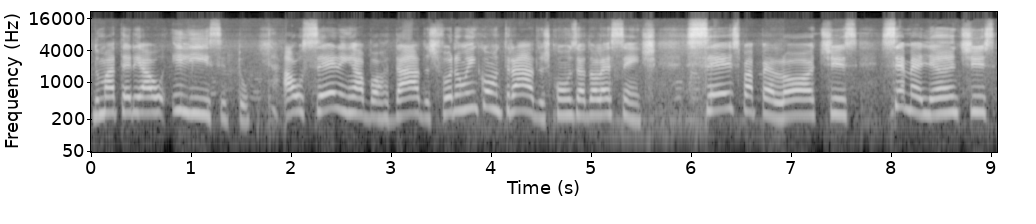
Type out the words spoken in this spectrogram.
do material ilícito. Ao serem abordados, foram encontrados com os adolescentes seis papelotes semelhantes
